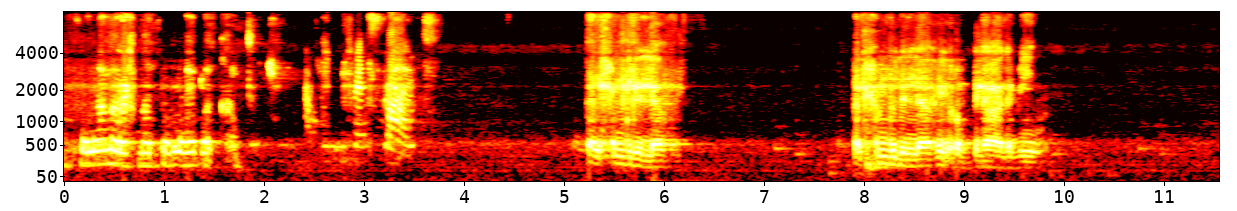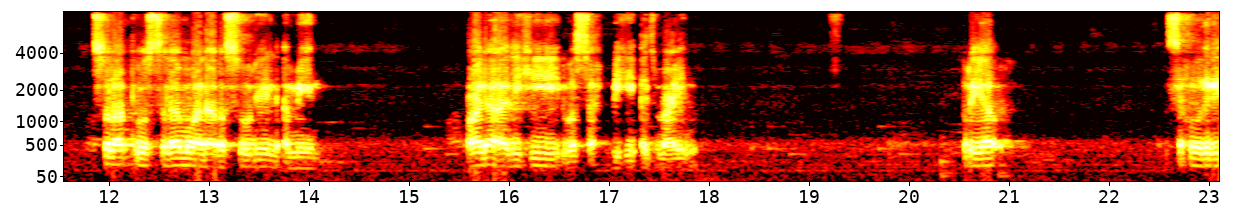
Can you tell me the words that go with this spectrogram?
السلام ورحمة الله وبركاته الحمد لله الحمد لله رب العالمين الصلاة والسلام على رسوله الأمين وعلى آله وصحبه أجمعين പ്രിയ സഹോദരി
